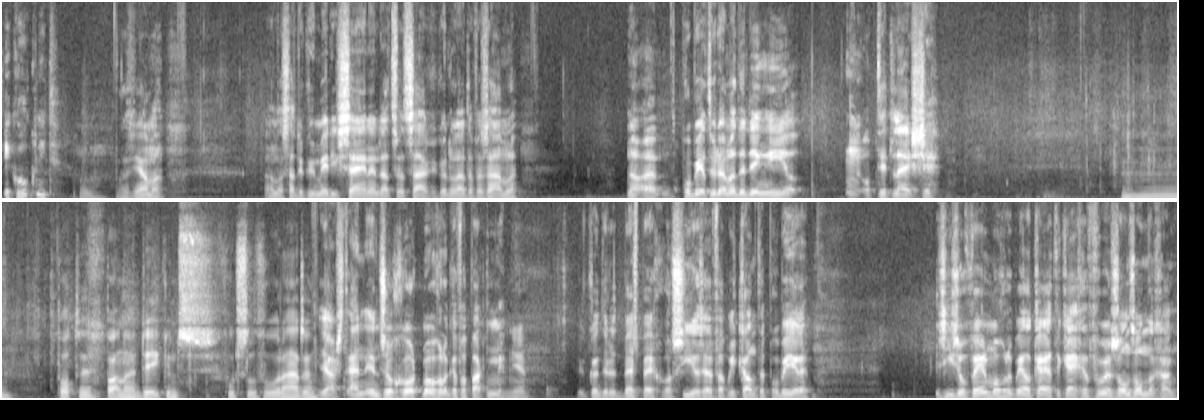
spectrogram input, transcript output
Ik ook niet. Dat is jammer. Anders had ik u medicijnen en dat soort zaken kunnen laten verzamelen. Nou, eh, probeert u dan maar de dingen hier mm, op dit lijstje. Potten, pannen, dekens, voedselvoorraden. Juist, en in zo groot mogelijke verpakkingen. Ja. U kunt het best bij grossiers en fabrikanten proberen. Zie zoveel mogelijk bij elkaar te krijgen voor zonsondergang.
